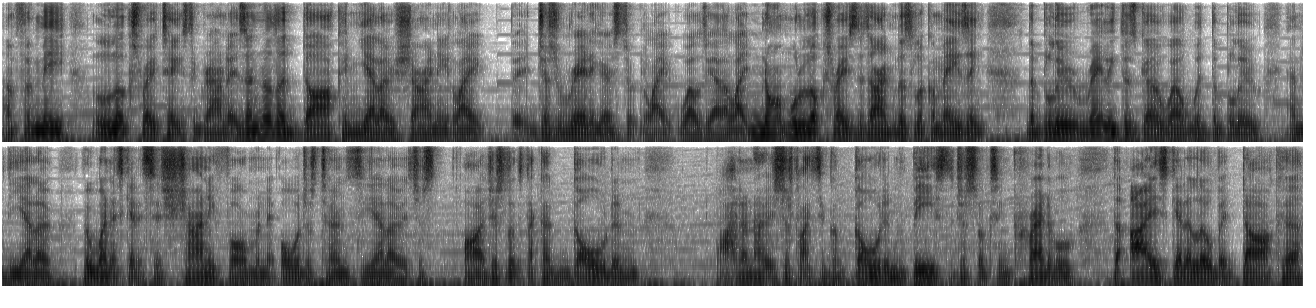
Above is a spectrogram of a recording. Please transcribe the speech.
and for me, Luxray takes the ground. It is another dark and yellow shiny, like, it just really goes to, like, well together. Like, normal Luxray's design does look amazing. The blue really does go well with the blue and the yellow, but when it's getting its shiny form and it all just turns to yellow, it's just, oh, it just looks like a golden I don't know, it's just like, a golden beast. It just looks incredible. The eyes get a little bit darker.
